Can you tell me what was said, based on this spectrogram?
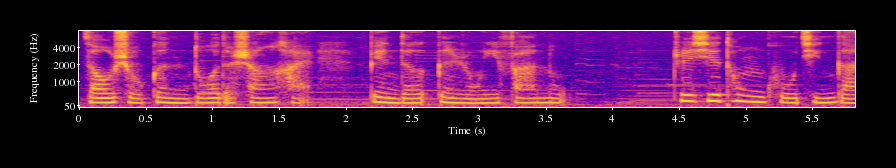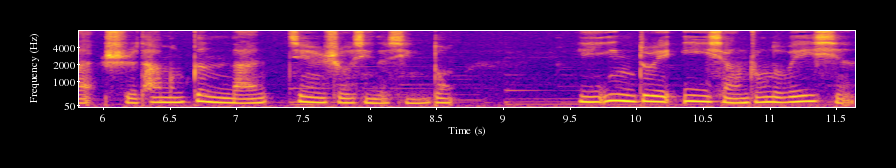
遭受更多的伤害，变得更容易发怒。这些痛苦情感使他们更难建设性的行动，以应对臆想中的危险。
